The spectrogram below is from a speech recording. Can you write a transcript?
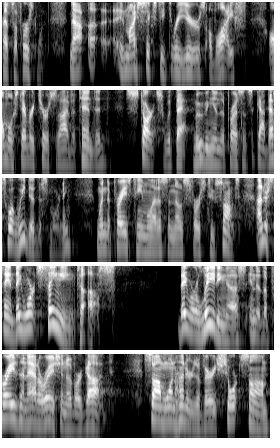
That's the first one. Now, uh, in my 63 years of life, almost every church that I've attended starts with that, moving into the presence of God. That's what we did this morning when the praise team led us in those first two songs. Understand, they weren't singing to us, they were leading us into the praise and adoration of our God. Psalm 100 is a very short psalm,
